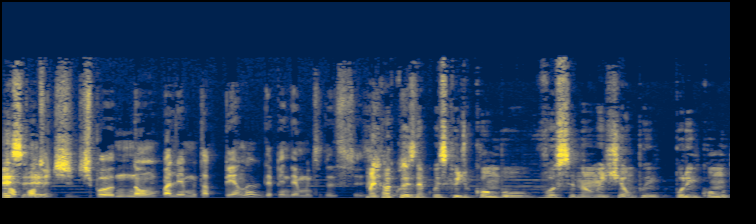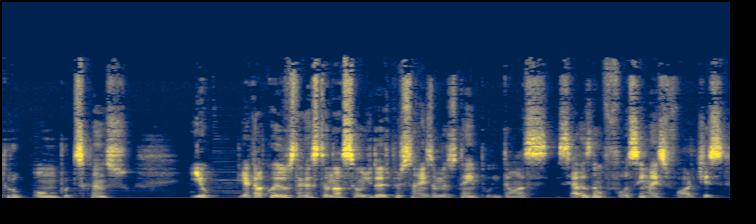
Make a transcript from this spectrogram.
Esse, ao ponto é... de, tipo, não valer muito a pena, depender muito desses. Mas aquela coisa, né? Com skill de combo, você normalmente é um por encontro ou um por descanso. E, e aquela coisa, você está gastando a ação de dois personagens ao mesmo tempo. Então, elas, se elas não fossem mais fortes,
